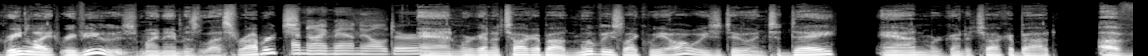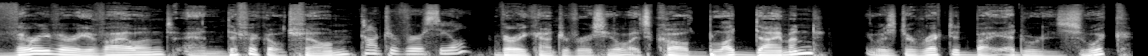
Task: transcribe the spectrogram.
Greenlight Reviews. My name is Les Roberts, And I'm Ann Elder. and we're going to talk about movies like we always do. And today, Ann, we're going to talk about a very, very violent and difficult film, Controversial. very controversial. It's called Blood Diamond. It was directed by Edward Zwick,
